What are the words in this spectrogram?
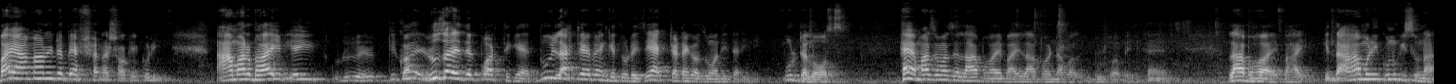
ভাই আমার এটা ব্যবসা না, শখে করি। আমার ভাই এই, কি কয়, রোজারিদের পর থেকে দুই লাখ টাকা ব্যাংকে তোলেছে, একটা টাকা জমা দিতে পারিনি। উল্টা লস হ্যাঁ মাঝে মাঝে লাভ হয়, ভাই, লাভ হয় না বল, ভুল হবে হ্যাঁ। লাভ হয়, ভাই, কিন্তু আহামরি কোনো কিছু না।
